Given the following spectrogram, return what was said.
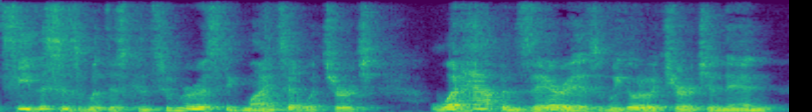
See, this is with this consumeristic mindset with church. What happens there is we go to a church and then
